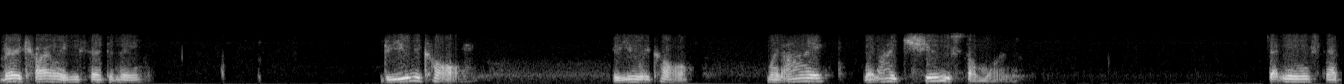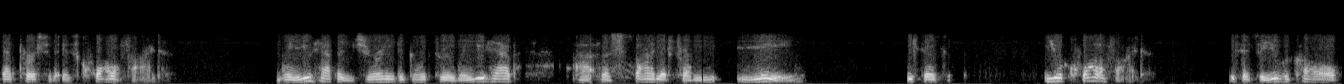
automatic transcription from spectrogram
Very kindly, he said to me, Do you recall? Do you recall when I when I choose someone, that means that that person is qualified. When you have a journey to go through, when you have uh, an assignment from me, he says, you're qualified. He said, so you recall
